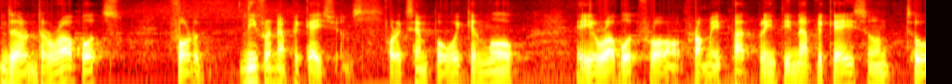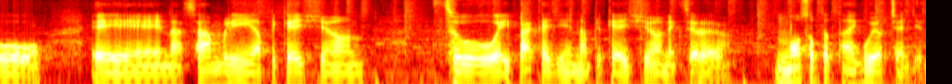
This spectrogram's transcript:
the, the robots for different applications. For example, we can move a robot from, from a pad printing application to an assembly application to a packaging application, etc. Most of the time we are changing.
